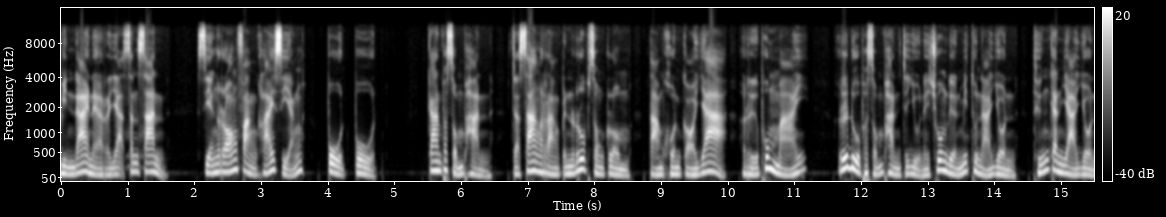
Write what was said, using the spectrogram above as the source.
บินได้ในระยะสั้นๆ เสียงร้องฝั่งคล้ายเสียง ปูดปูด การผสมพันธุ์จะสร้างรังเป็นรูปทรงกลม ตามโคนกอหญ้าหรือพุ่มไม้ ฤดูผสมพันธุ์จะอยู่ในช่วงเดือนมิถุนายน ถึงกันยายน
